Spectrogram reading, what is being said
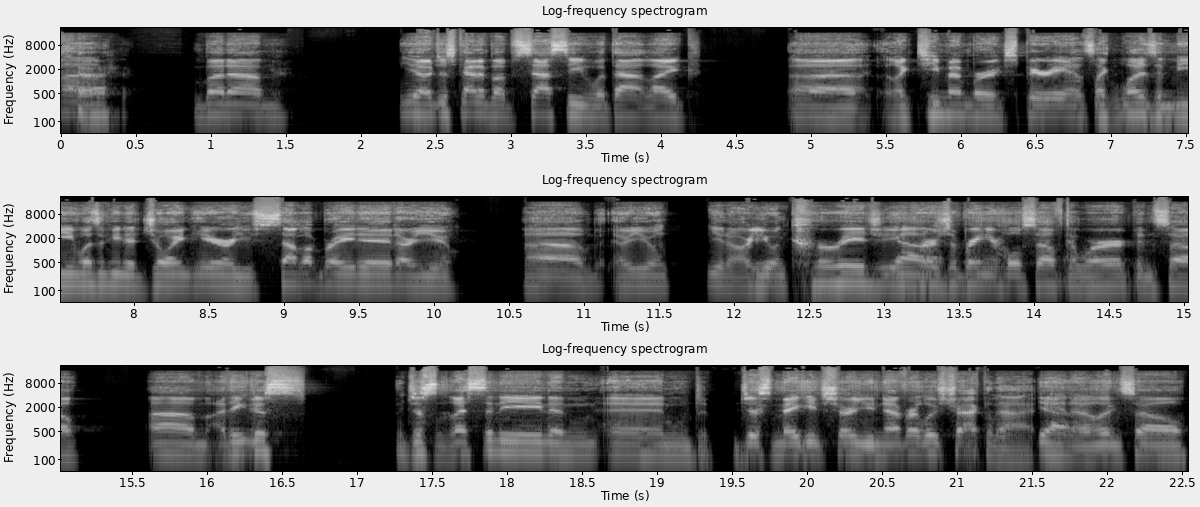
Uh, but um, you know, just kind of obsessing with that, like, uh, like team member experience. Like, what does it mean? What does it mean to join here? Are you celebrated? Are you, um, are you, you know, are you encouraged? Are you Yeah. encouraged to bring your whole self to work? And so, um, I think just just listening and and just making sure you never lose track of that. Yeah. You know, and so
